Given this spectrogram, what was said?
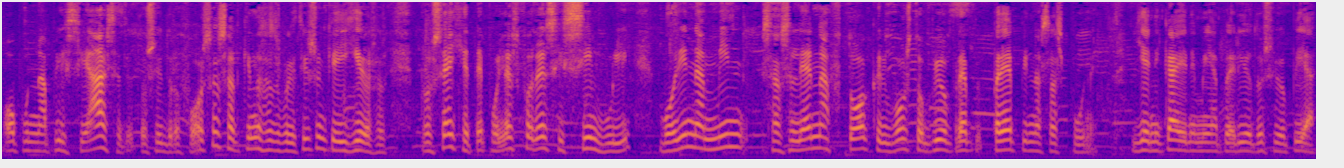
όπου να πλησιάσετε το σύντροφό σας, αρκεί να σας βοηθήσουν και οι γύρω σας. Προσέχετε, πολλές φορές οι σύμβουλοι μπορεί να μην σας λένε αυτό ακριβώς το οποίο πρέπει, πρέπει να σας πούνε. Γενικά είναι μια περίοδος η οποία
